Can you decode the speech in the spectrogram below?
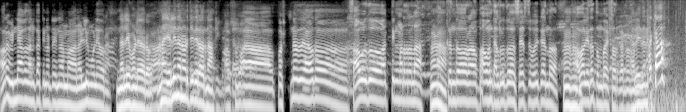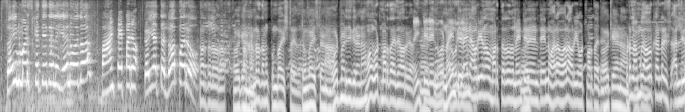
ಅವ್ರ ವಿನ್ ಆಗೋದು ಅನ್ಕೋತೀನಿ ನೋಡ್ರಿ ನಮ್ಮ ನಳ್ಳಿ ಮೂಳಿ ಅವ್ರ. ನಲ್ಲಿ ಮುಳಿ ಅವರು. ಅಣ್ಣ ಎಲ್ಲಿಂದ ನೋಡ್ತಿದ್ದೀರಾ ಅವ್ರನ್ನ ಫಸ್ಟ್ ಯಾವ್ದೋ ಸಾವುದು ಆಕ್ಟಿಂಗ್ ಮಾಡಿದ್ರಲ್ಲ ಅಕ್ಕಂದು ಅವ್ರ ಭಾವಂತ ಎಲ್ರದ್ದು ಸೇರ್ಸಿ ಹೋಯ್ಕೊಂಡು ಅವಾಗಿಂದ ತುಂಬಾ ಇಷ್ಟ ಅವ್ರ ಕಂಡ್ರೆ ಅಲ್ಲಿಂದ ಸೈನ್ ಮಾಡಿಸ್ಕತ್ತಿದ್ದಲ್ಲ ಏನು ಅದು? Bond paper. ಕೈಯತ್ತ ಲೋಪರು. ಮಾಡ್ತಾರೆ ಅವರು. ಓಕೆ ಅಣ್ಣ ಕಂಡ್ರೆ ನಮ್ಗೆ ತುಂಬಾ ಇಷ್ಟ ಇದೆ. ತುಂಬಾ ಇಷ್ಟ ಅಣ್ಣ. ಓಟ್ ಮಾಡ್ತಿದ್ದೀರಣ್ಣ? ವೋಟ್ ಮಾಡ್ತಾ ಇದ್ದೀವಿ ಅವ್ರಿಗೆ. ನೈನ್ಟಿ ನೈನ್ ಅವ್ರಿಗೆ ನಾವು. ಮಾಡ್ತಾ ಇರೋದು. ನೈನ್ಟಿ ನೈನ್ ವಾರ ವಾರ ಅವ್ರಿಗೆ ವೋಟ್ ಮಾಡ್ತಾ ಇದ್ದೀವಿ. ಓಕೆ ಅಣ್ಣ. ಬಟ್ ನಮ್ಗೆ ಅವ್ರ ಕಂಡ್ರೆ ಇಷ್ಟ. ಅಲ್ಲಿ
